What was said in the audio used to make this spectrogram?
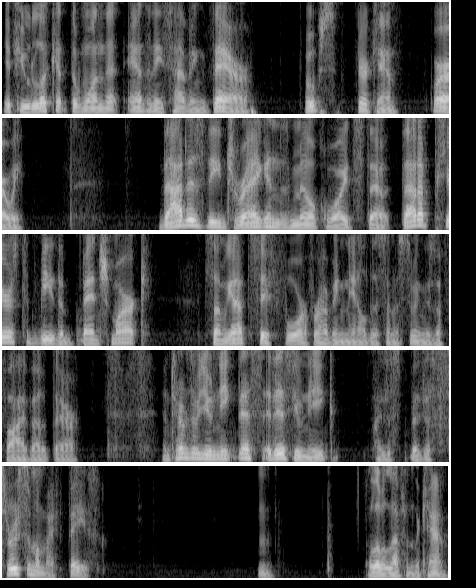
if you look at the one that Anthony's having there, oops, beer can, where are we? That is the Dragon's Milk White Stout. That appears to be the benchmark so I'm going to have to say four for having nailed this. I'm assuming there's a five out there. In terms of uniqueness, it is unique. I just I just threw some on my face. Hmm. A little bit left in the can.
